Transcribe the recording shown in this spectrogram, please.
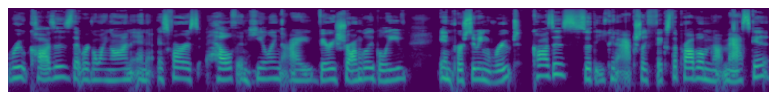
root causes that were going on. And as far as health and healing, I very strongly believe in pursuing root causes so that you can actually fix the problem, not mask it,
